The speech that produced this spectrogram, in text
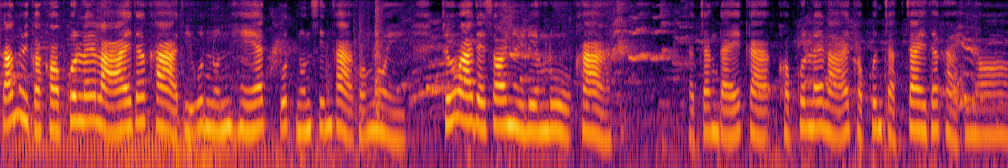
สาวหนุ่ยก็ขอบคุณหลายๆเด้อค่ะ ที่อุดหนุนเฮ็ดอุดหนุนสินค้าของหนุ่ยถือว่าได้ซอยหนุ่ยเลี้ยงลูกค่ะถ้าจังใดก็ขอบคุณหลายๆ ขอบคุณจากใจเด้อค่ะพี่น้อง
